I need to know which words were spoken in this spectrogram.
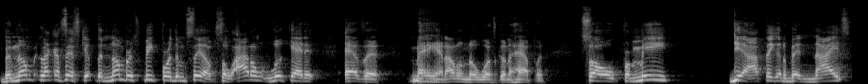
The number, like I said, Skip, the numbers speak for themselves. So I don't look at it as a man. I don't know what's going to happen. So for me, yeah, I think it'd have been nice.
